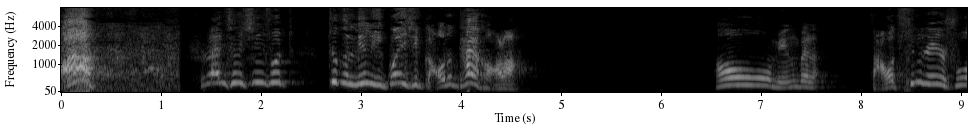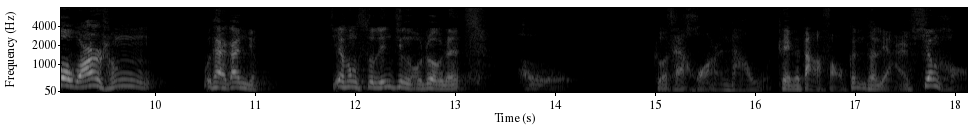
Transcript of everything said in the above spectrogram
啊！石兰青心说：“这个邻里关系搞得太好了。”哦，明白了。早听人说王二成不太干净，街坊四邻竟有这个人。哦，这才恍然大悟，这个大嫂跟他俩人相好。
